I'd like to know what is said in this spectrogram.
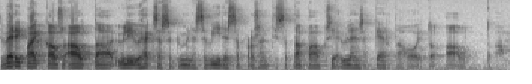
Se veripaikkaus auttaa yli 95 prosentissa tapauksia, yleensä kertahoito auttaa.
